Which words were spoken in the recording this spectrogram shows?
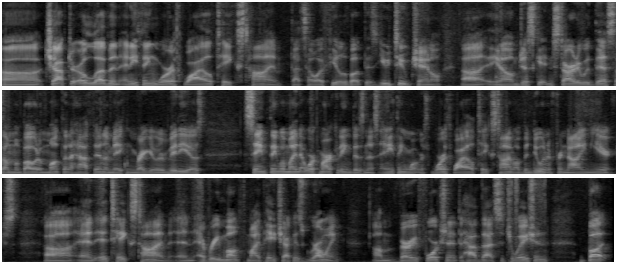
Uh, chapter 11 anything worthwhile takes time. That's how i feel about this youtube channel. Uh, you know i'm just getting started with this. I'm about a month and a half in i'm making regular videos. Same thing with my network marketing business. Anything worth, worthwhile takes time. I've been doing it for nine years. Uh, and it takes time. And every month my paycheck is growing. I'm very fortunate to have that situation. But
